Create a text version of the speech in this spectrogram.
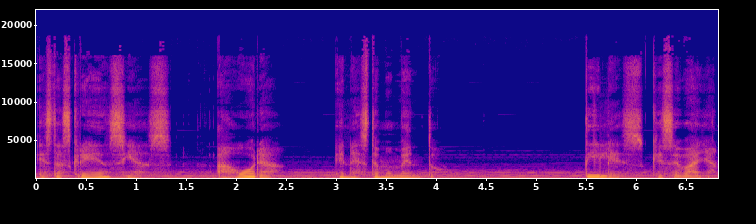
estas creencias ahora, en este momento diles que se vayan.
